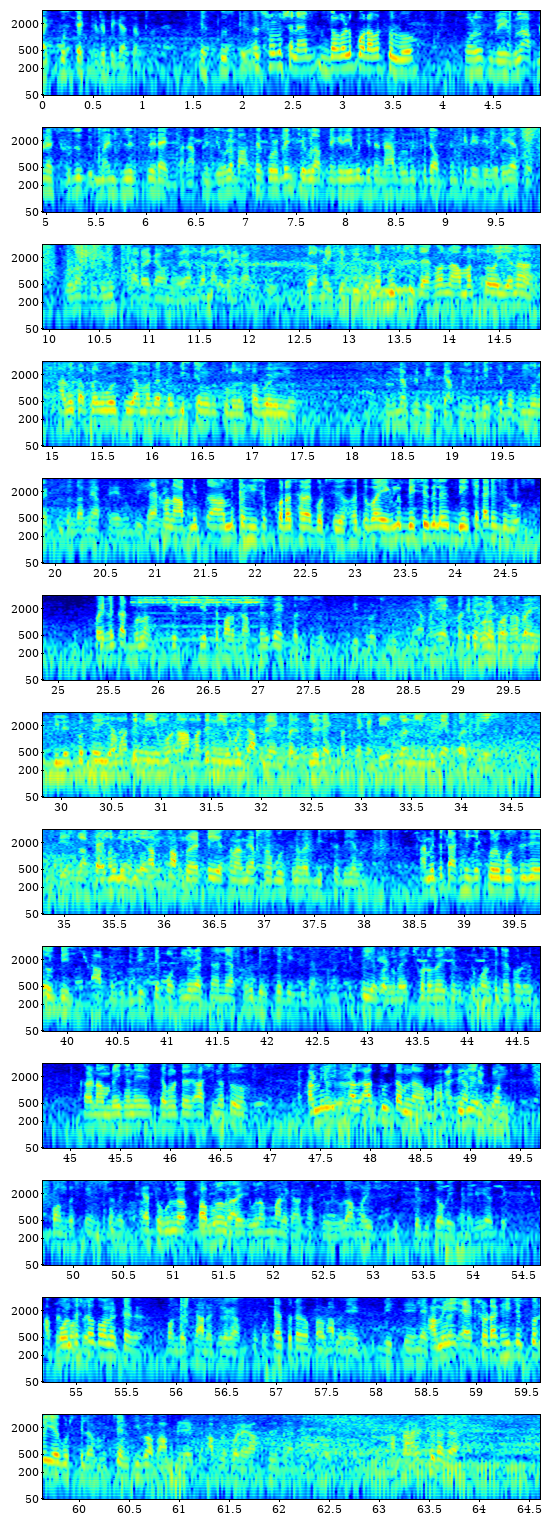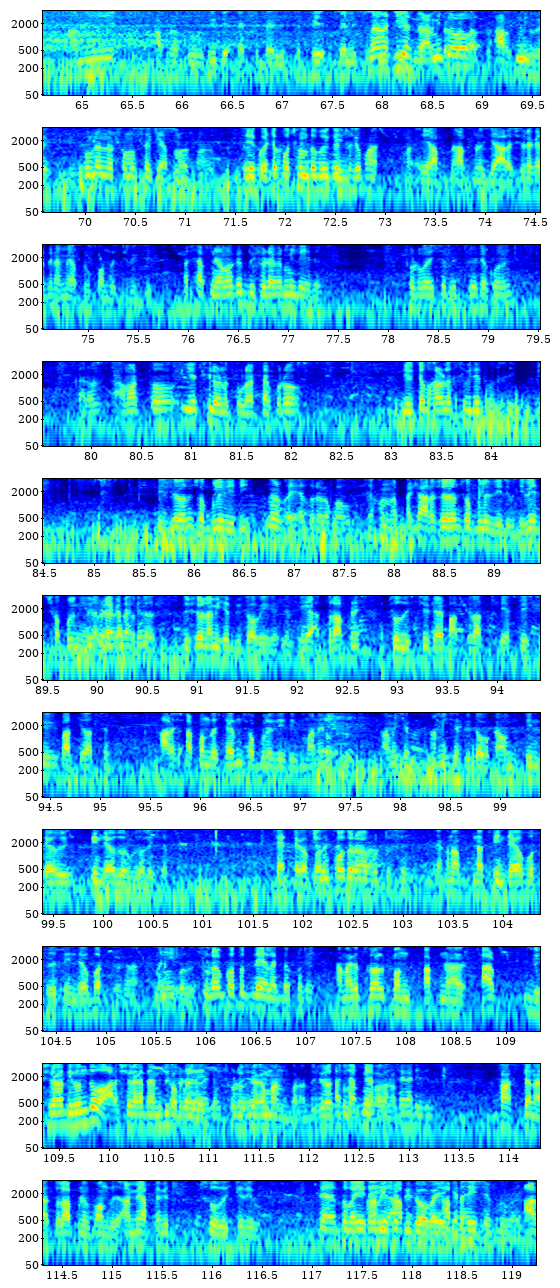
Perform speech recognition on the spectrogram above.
এক পোস্টে একটা পিক আছে আপনার। এক পোস্ট? সমস্যা নাই দরকার হলে পর আবার তুলবো। পরবর্তী এগুলো আপনার শুধু মানে ডিলেট সিলেট একবার। আপনি যেগুলো বাসে করবেন সেগুলো আপনাকে দিব যেটা না বলবেন সেটা অপশনকে দিয়ে দেবো ঠিক আছে? ওগুলো আমাদের এখানে চার্টার কাউন্ট হয় আমরা মালিকানা কাজ করি ওগুলো আমরা হিসেব দিতে না বুঝছি তো এখন আমার তো ইয়ে না আমি তো আপনাকে বলছি যে আমার বিশটার মতো তুলে দেন সর্বনিম্ন। শুনুন আপনি বিশটা আপনি যদি বিশটা পছন্দ রাখেন তাহলে আমি আপনাকে এখন আপনি তো আমি তো হিসেব করা ছাড়া করছি হয়তো বা এগুলো বেশি গেলে দুই একটা কাটিয়ে দেবো। কয়টা কাটবো না? কেটে পারবেন আপনাকে তো একবার সুযোগ পারছি সুযোগ নেই মানে একবার এটা কোনো কথা ভাই। ডিলিট করতে আমাদের নিয়ম আমাদের নিয়ম হয়েছে আপনি একবার সিলেট একবার দেখেন। ডিএসএলআর নিয়ম হয়েছে একবার সিলেট তাই বলে কি আপনার একটাই আছেন আমি আপনার বলছি না ভাই বিশটা দিয়েন আমি তো টাকা হিসেব করে বলছি যে তো বিশ আপনি যদি বিশটা পছন্দ রাখতেন আমি আপনাকে বিশটা বিক্রি দিতাম কোনো একটু ইয়ে করেন ভাই ছোটো ভাই হিসেবে একটু কনসিডার করেন। কারণ আমরা এখানে তেমন একটা আসি না তো। আচ্ছা, আমি আর- তুলতাম না ভাবছি আচ্ছা যে পঞ্চাশটা ভাই, এতগুলো পাবো ভাই। এগুলো মালিকানা চাকরি করি এগুলো আমার হিসেব- দিতে হবে এখানে ঠিক আছে? পঞ্চাশটা তো অনেক টাকা। পঞ্চাশ চারশো টাকা আসতেছে। এত টাকা পাবো আপনি বিশটা নিলে আমি একশো টাকা হিসেব করে ইয়ে করছিলাম বুঝছেন? কীভাবে আপনি আপনার করে আসতে দিলেন আপনার আরেকশো টাকা। আমি আপনার তুলছি যে একশো বিয়াল্লিশটা বিয়াল্লিশটা না না ঠিক আছে আমি তো আপনি তোলেন না সমস্যা কি আপনার? যে কয়টা পছন্দ বই আপনার যে আড়াইশো টাকা দিন আমি আপনার পঞ্চাশটি বিক্রি দিচ্ছি। আচ্ছা আপনি আমাকে দুশো টাকা মিলিয়ে দেন। ছোটো ভাই হিসেবে একটু এটা করেন। কারণ আমার তো ইয়ে ছিল না তোলার তারপরও দু একটা ভালো লাগছে বিদে তুলছি। তিনশো টাকা সবগুলো দিয়ে দিই। না ভাই এত টাকা পাবো। এখন আচ্ছা আড়াইশো টাকা সবগুলো দিয়ে দিব দিবেন? সবগুলো নিয়ে 200 যাবেন টাকা একাত্তরটা। দুশো হিসেবে দিতে হবে আপনি চল্লিশ টাকা পাততে পারছি একত্রিশ টাকা পাততে পারছেন। আর আর পঞ্চাশ টাকা সবগুলো দিয়ে দিব মানে আমি হিসেব আমি হিসেব দিতে হবে কারণ তিন টাকা তিন টাকা ধরবো তাহলে হিসেব। চার টাকা এখন কত টাকা পড়তেছে? এখন আপনার তিন টাকা পড়তেছে তিন টাকা পড়তেছে না মানে টোটাল কত দেওয়া লাগবে আপনাকে? আমাকে টোটাল আপনার আর দুশো টাকা দিবেন তো আড়াইশো টাকাতে আমি 200 সবগুলো টাকা দিচ্ছি। ছোটো টাকা। মানবো না দুশো টাকা আচ্ছা আপনি পাঁচ টাকা টাকা দিয়ে দেন। পাঁচটা না তাহলে আপনি পঞ্চাশ আমি আপনাকে চল্লিশটা দেবো। তা ভাই এটা আমি হিসাব দিতে হবে ভাই। আর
